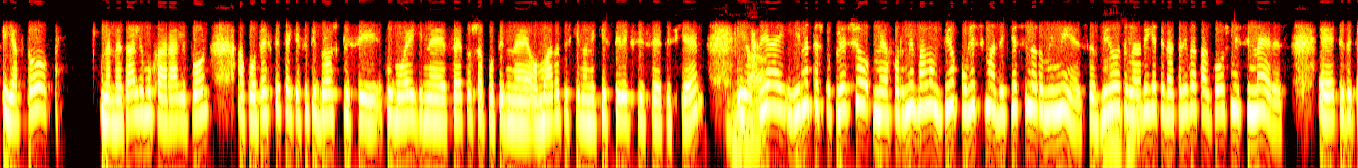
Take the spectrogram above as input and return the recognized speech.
Γι' αυτό με μεγάλη μου χαρά λοιπόν αποδέχτηκα και αυτή την πρόσκληση που μου έγινε φέτος από την ε, ομάδα της κοινωνικής στήριξης ε, της ΧΕΝ η οποία γίνεται στο πλαίσιο με αφορμή μάλλον δύο πολύ σημαντικές ημερομηνίες. Δύο δηλαδή για την ακρίβεια παγκόσμιες ημέρες. Ε, τη 19,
